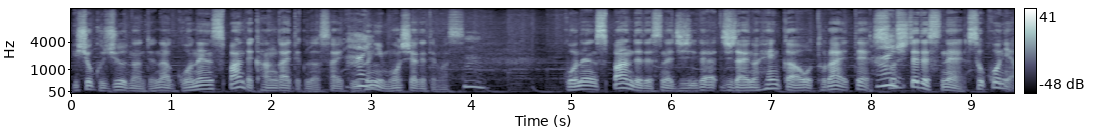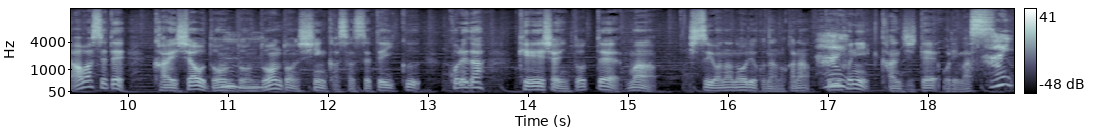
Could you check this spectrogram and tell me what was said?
衣食住なんていうのは5年スパンで考えてくださいというふうに申し上げてます。うん5年スパンでですね時代の変化を捉えて、はい。そしてですねそこに合わせて会社をどんどんどんどん進化させていく、これが経営者にとってまあ必要な能力なのかなというふうに感じております。はい。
